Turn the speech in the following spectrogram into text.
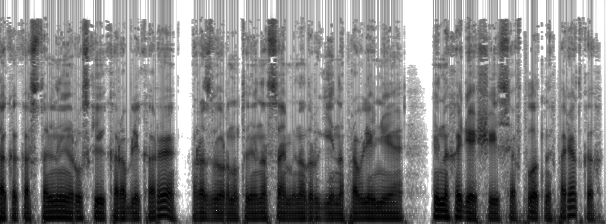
так как остальные русские корабли-каре, развернутые носами на другие направления и находящиеся в плотных порядках,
